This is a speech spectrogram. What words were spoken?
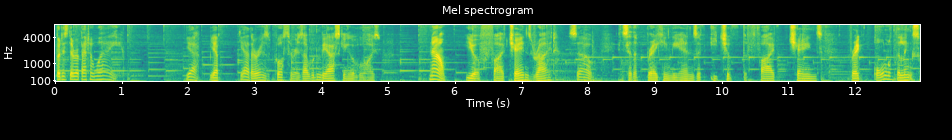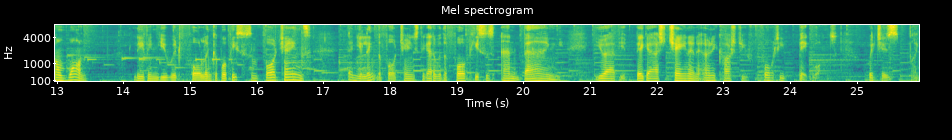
But is there a better way? Yeah, yep, yeah there is, of course there is, I wouldn't be asking otherwise. Now, you have 5 chains, right? So, instead of breaking the ends of each of the 5 chains, break all of the links on one, leaving you with 4 linkable pieces and 4 chains. Then you link the four chains together with the four pieces and bang! You have your big ass chain and it only cost you 40 big ones, which is like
